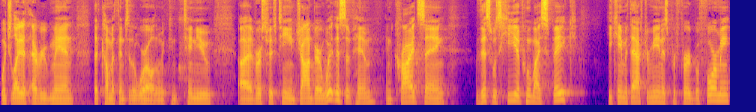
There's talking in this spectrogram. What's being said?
which lighteth every man that cometh into the world. And we continue uh, verse 15 John bare witness of him and cried, saying, This was he of whom I spake. He cameth after me and is preferred before me,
